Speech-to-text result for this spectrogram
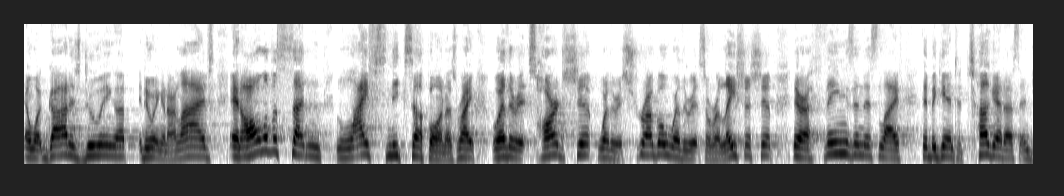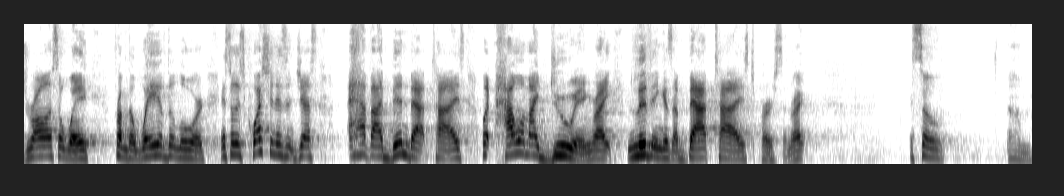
and what God is doing up doing in our lives. And all of a sudden, life sneaks up on us, right? Whether it's hardship, whether it's struggle, whether it's a relationship, there are things in this life that begin to tug at us and draw us away from the way of the Lord. And so this question isn't just, have I been baptized, but how am I doing, right? Living as a baptized person, right? And so, um,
